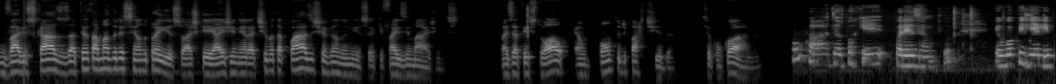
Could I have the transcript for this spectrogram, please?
Em vários casos, até está amadurecendo para isso. Acho que a AI generativa está quase chegando nisso, é que faz imagens. Mas a textual é um ponto de partida. Você concorda? Concordo, porque, por exemplo, eu vou pedir ali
